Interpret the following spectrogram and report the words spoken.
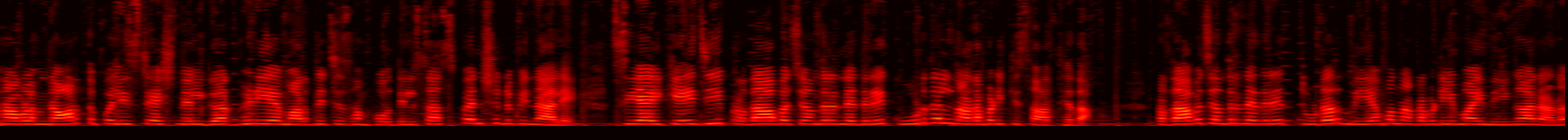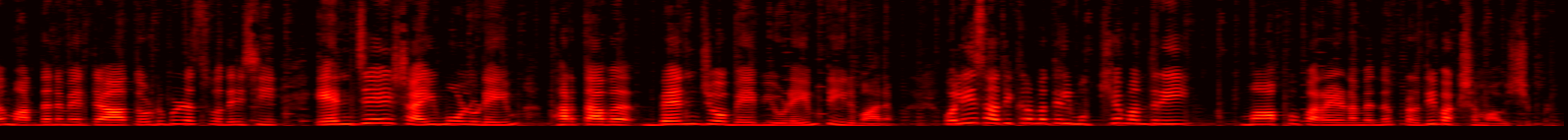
എറണാകുളം നോർത്ത് പോലീസ് സ്റ്റേഷനിൽ ഗർഭിണിയെ മർദ്ദിച്ച സംഭവത്തിൽ സസ്പെൻഷനു പിന്നാലെ സിഐ കെ ജി പ്രതാപചന്ദ്രനെതിരെ കൂടുതൽ നടപടിക്ക് സാധ്യത. പ്രതാപചന്ദ്രനെതിരെ തുടർ നിയമ നടപടിയുമായി നീങ്ങാനാണ് മർദ്ദനമേറ്റ തൊടുപുഴ സ്വദേശി എൻ ജെ ഷൈമോളുടെയും ഭർത്താവ് ബെൻജോ ബേബിയുടെയും തീരുമാനം. പോലീസ് അതിക്രമത്തിൽ മുഖ്യമന്ത്രി മാപ്പ് പറയണമെന്ന് പ്രതിപക്ഷം ആവശ്യപ്പെടും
